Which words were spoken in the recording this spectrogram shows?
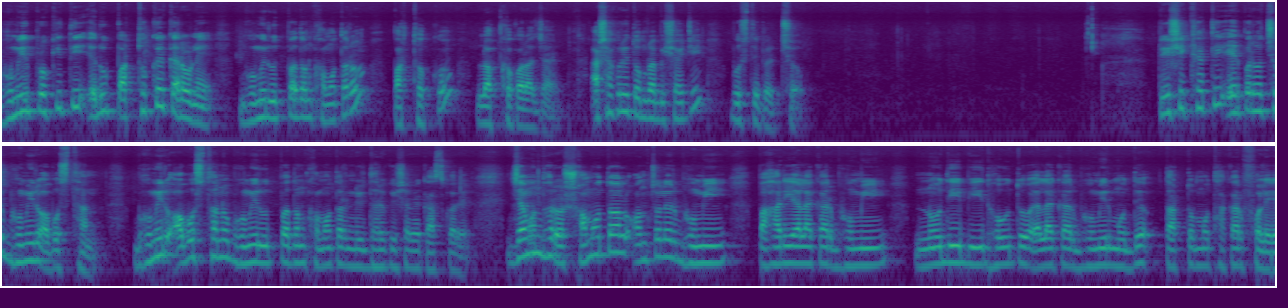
ভূমির প্রকৃতি এরূপ পার্থক্যের কারণে ভূমির উৎপাদন ক্ষমতারও পার্থক্য লক্ষ্য করা যায়। আশা করি তোমরা বিষয়টি বুঝতে পেরেছ। প্রিয় শিক্ষার্থী, এরপর হচ্ছে ভূমির অবস্থান। ভূমির অবস্থান ও ভূমির উৎপাদন ক্ষমতার নির্ধারক হিসাবে কাজ করে। যেমন ধরো, সমতল অঞ্চলের ভূমি, পাহাড়ি এলাকার ভূমি, নদী বিধৌত এলাকার ভূমির মধ্যে তারতম্য থাকার ফলে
